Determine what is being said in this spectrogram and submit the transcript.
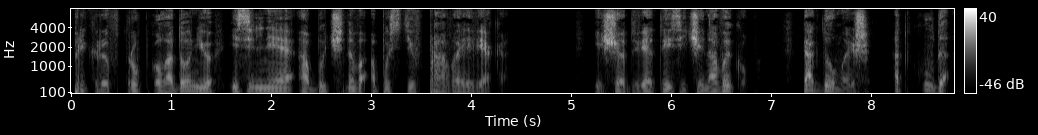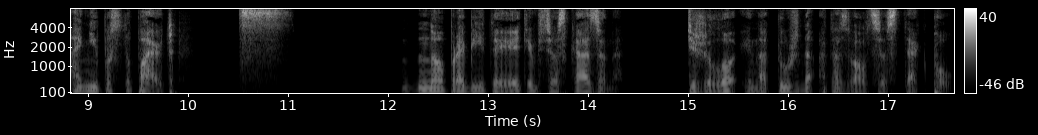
прикрыв трубку ладонью и сильнее обычного опустив правое веко. «Еще две тысячи на выкуп. Как думаешь, откуда они поступают?» «Тссс!» «Но пробитое этим все сказано». Тяжело и натужно отозвался Стэкпул.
